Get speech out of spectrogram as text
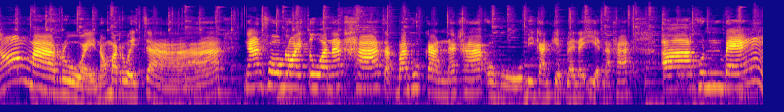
น้องมารวยน้องมารวยจ๋างานโฟมลอยตัวนะคะจากบ้านผู้กันนะคะ โอ้โห มีการเก็บรายละเอียดนะคะคุณแบงค์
